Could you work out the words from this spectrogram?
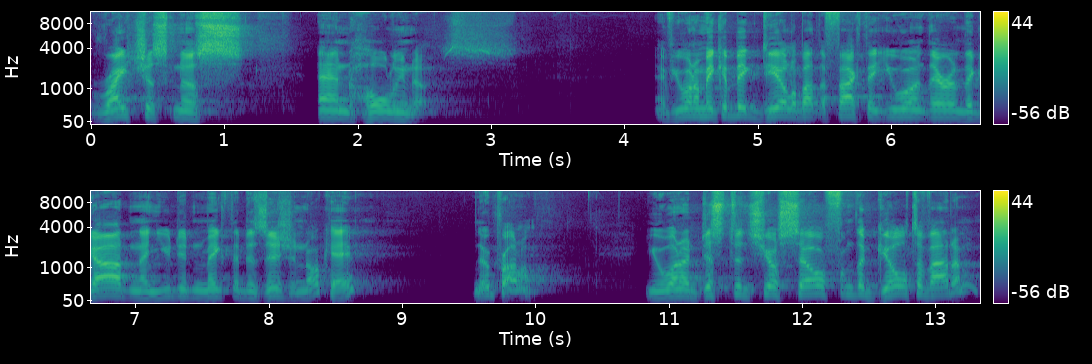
righteousness, and holiness. If you want to make a big deal about the fact that you weren't there in the garden and you didn't make the decision, okay, no problem. You want to distance yourself from the guilt of Adam?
